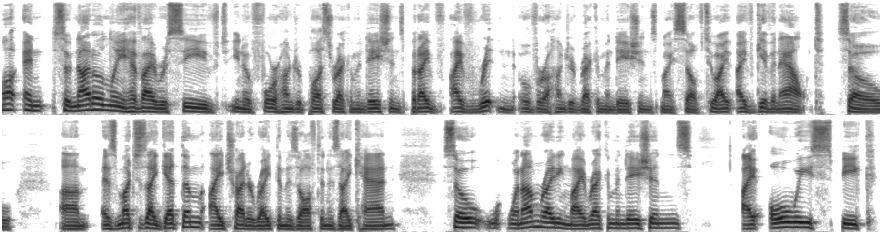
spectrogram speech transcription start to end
Well, and so not only have I received, you know, 400 plus recommendations, but I've I've written over 100 recommendations myself too. I, have given out. So, um, as much as I get them, I try to write them as often as I can. So w- when I'm writing my recommendations, I always speak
